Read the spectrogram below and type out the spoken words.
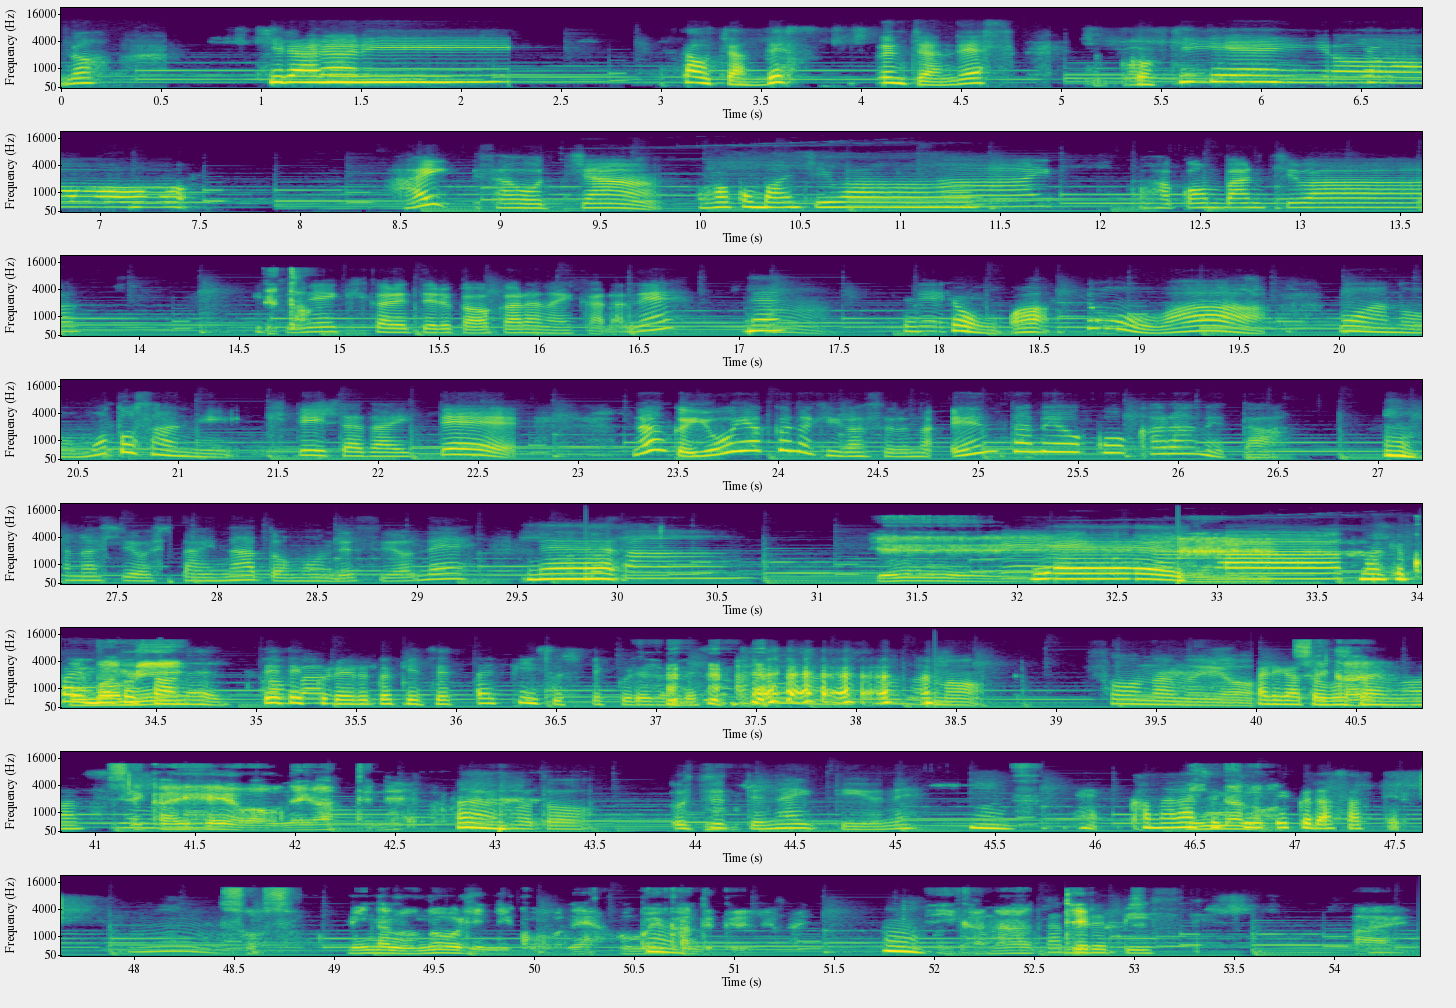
ーの。キラキラリーリー。さおちゃんです。うんちゃんです。ごきげんよう。はい、さおちゃん。おはこんばんちは。はーい。おはこんばんちは。いつね、聞かれてるかわからないからね。ね、うんで今日は？今日はもうあの元さんに来ていただいてなんかようやくな気がするなエンタメをこう絡めたうん話をしたいなと思うんですよね。ね。イエイーイ。エーイ。あーまあ、やっぱり元こんばんみさんね、出てくれるとき絶対ピースしてくれるんです。あそうなの。そうなのよあ。りがとうございます。世界平和を願ってね。うんなる、ほど。映ってないっていうね。うん、ね必ず聞いてくださってる。うん。そうそう。みんなの脳裏にこうね、思い浮かんでくれればいうん、いかなダっていう。ブルピースで。はい。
